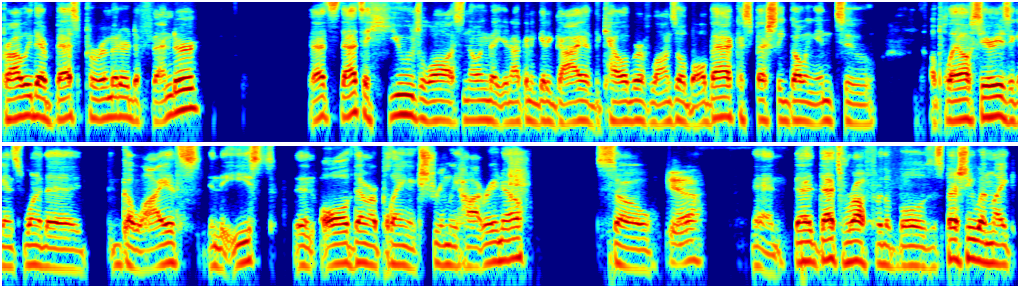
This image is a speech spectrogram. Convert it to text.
probably their best perimeter defender. That's that's a huge loss knowing that you're not going to get a guy of the caliber of Lonzo Ball back, especially going into a playoff series against one of the Goliaths in the East, and all of them are playing extremely hot right now. So yeah, man, that that's rough for the Bulls, especially when like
